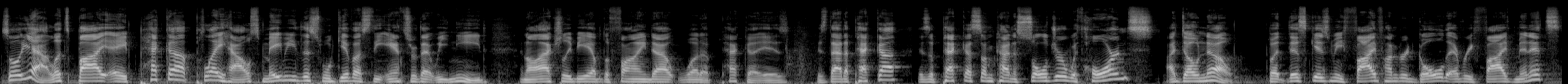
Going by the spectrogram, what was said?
so yeah, let's buy a P.E.K.K.A Playhouse. Maybe this will give us the answer that we need, and I'll actually be able to find out what a P.E.K.K.A is. Is that a P.E.K.K.A? Is a P.E.K.K.A some kind of soldier with horns? I don't know. But this gives me 500 gold every 5 minutes?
